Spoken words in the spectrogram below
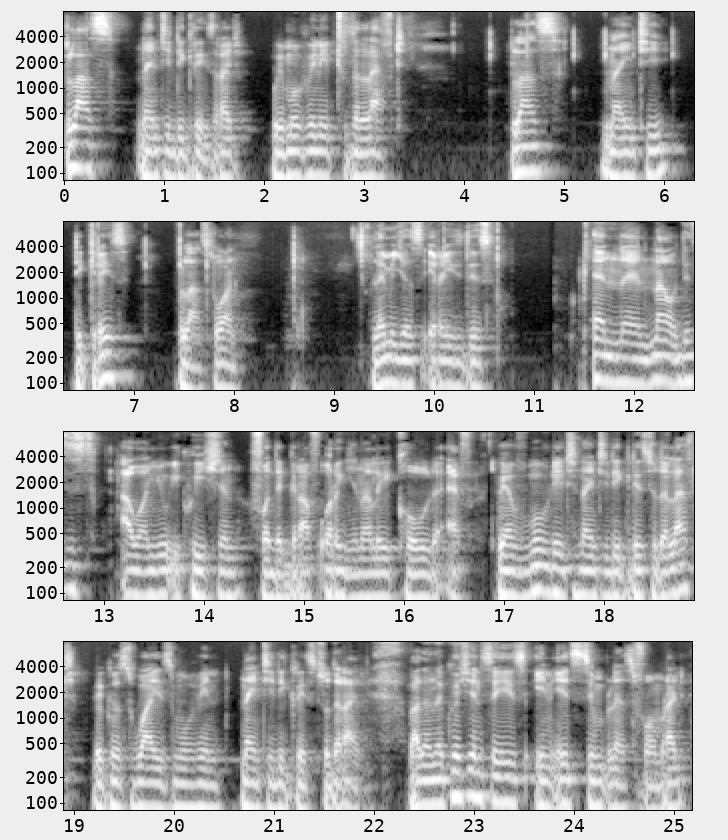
plus 90 degrees right? We're moving it to the left. Plus 90 degrees plus 1 let me just erase this and then now this is our new equation for the graph originally called f. We have moved it 90 degrees to the left because y is moving 90 degrees to the right. But then the question says in its simplest form, right?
